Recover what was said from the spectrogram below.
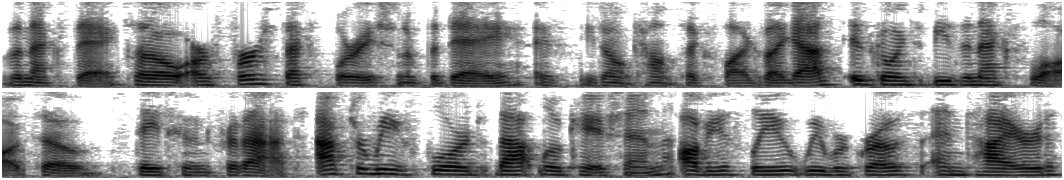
the next day. So our first exploration of the day, if you don't count Six Flags, I guess, is going to be the next vlog. So stay tuned for that. After we explored that location, obviously we were gross and tired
